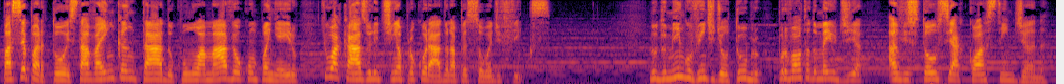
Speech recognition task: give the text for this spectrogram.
Passepartout estava encantado com o amável companheiro que o acaso lhe tinha procurado na pessoa de Fix. No domingo 20 de outubro, por volta do meio-dia, avistou-se a costa indiana.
